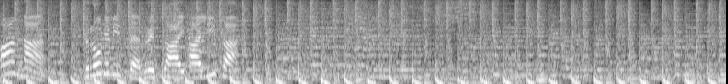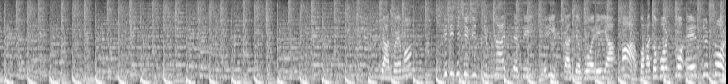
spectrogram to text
Анна. Друге місце. Грицай Аліса. Дякуємо. 2018 рік категорія А. Багатоборство Ездюшор.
